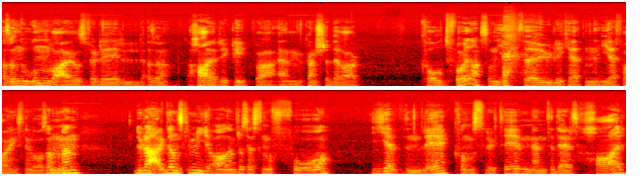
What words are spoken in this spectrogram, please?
Altså Noen var jo selvfølgelig altså, hardere klypa enn kanskje det var cold for, da, sånn gitt uh, ulikheten i erfaringsnivå og sånn. Men du lærer ganske mye av den prosessen med å få jevnlig, konstruktiv, men til dels hard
